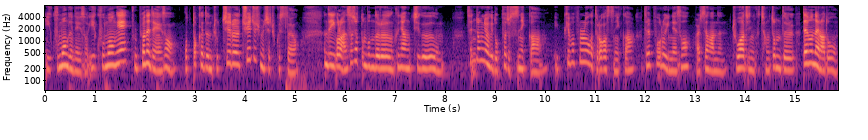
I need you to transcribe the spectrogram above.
이 구멍에 대해서 이 구멍의 불편에 대해서 어떻게든 조치를 취해주시면 진짜 좋겠어요. 근데 이걸 안 쓰셨던 분들은 그냥 지금 생존력이 높아졌으니까 이 퀴버 플로우가 들어갔으니까 텔포로 인해서 발생하는 좋아진 그 장점들 때문에라도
